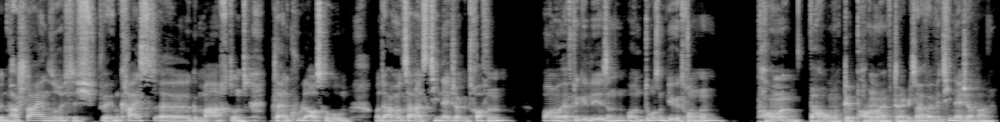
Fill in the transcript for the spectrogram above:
mit ein paar Steinen so richtig im Kreis äh, gemacht und eine kleine Kuhle ausgehoben. Und da haben wir uns dann als Teenager getroffen, Pornohefte gelesen und Dosenbier getrunken. Porno, warum habt ihr Pornohefte Das war, weil wir Teenager waren.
